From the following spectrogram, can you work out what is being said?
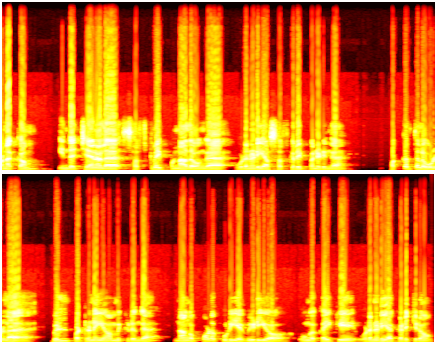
வணக்கம். இந்த சேனலை சப்ஸ்கிரைப் பண்ணாதவங்க உடனடியாக சப்ஸ்கிரைப் பண்ணிடுங்க. பக்கத்தில் உள்ள பெல் பட்டனையும் அமைக்கிடுங்க. நாங்கள் போடக்கூடிய வீடியோ உங்கள் கைக்கு உடனடியாக கிடைச்சிடும்.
